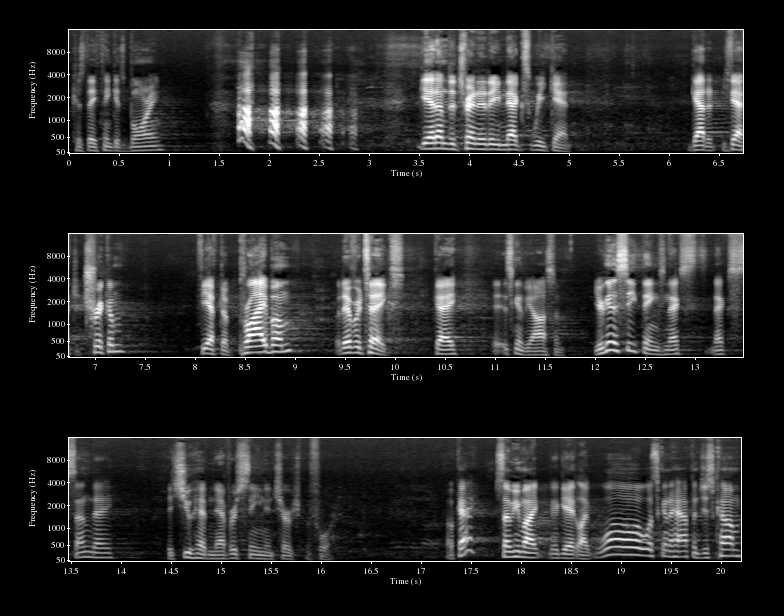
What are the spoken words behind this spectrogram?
because they think it's boring, get them to Trinity next weekend. You got if you have to trick them, if you have to bribe them, whatever it takes, okay? It's going to be awesome. You're going to see things next, next Sunday that you have never seen in church before. Okay? Some of you might get like, whoa, what's going to happen? Just come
